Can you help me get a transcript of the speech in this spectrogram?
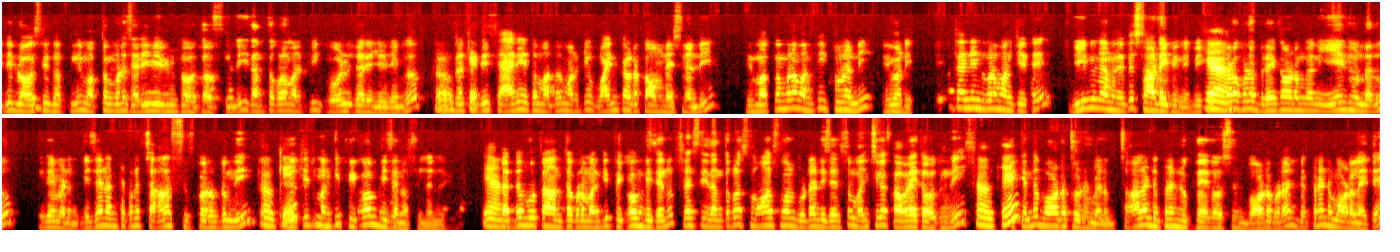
ఇది బ్లౌజ్ పీస్ వస్తుంది. మొత్తం కూడా జరీ వీవింగ్తో వస్తుంది. ఇదంతా కూడా మనకి గోల్డ్ జరీ వీవింగ్ ప్లస్ ఇది శారీ అయితే మాత్రం మనకి వైన్ కలర్ కాంబినేషన్ అండి. ఇది మొత్తం కూడా మనకి చూడండి ఇవ్వండి ఇక్కడి కూడా మనకి అయితే వీవింగ్ అనేది అయితే స్టార్ట్ అయిపోయింది. మీకు. ఎక్కడ కూడా బ్రేక్ అవడం కానీ ఏది ఉండదు. ఇదే మేడం. డిజైన్ అంతా కూడా చాలా సూపర్ ఉంటుంది. వచ్చేసి మనకి పికాక్ డిజైన్ వస్తుందండి. పెద్ద బుట్ట అంతా కూడా మనకి పికాక్ డిజైన్. ప్లస్ ఇదంతా కూడా స్మాల్ స్మాల్ బుట్ట డిజైన్స్తో మంచిగా కవర్ అయితే అవుతుంది. కింద బార్డర్ చూడండి మేడం. చాలా డిఫరెంట్ లుక్ అయితే వస్తుంది బార్డర్ కూడా. డిఫరెంట్ మోడల్ అయితే.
